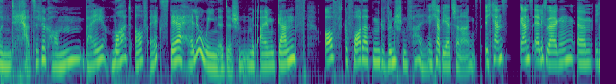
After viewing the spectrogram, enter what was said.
und herzlich willkommen bei Mord auf Ex, der Halloween Edition mit einem ganz oft geforderten, gewünschten Fall. Ich habe jetzt schon Angst. Ich kann es ganz ehrlich sagen, ähm, ich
